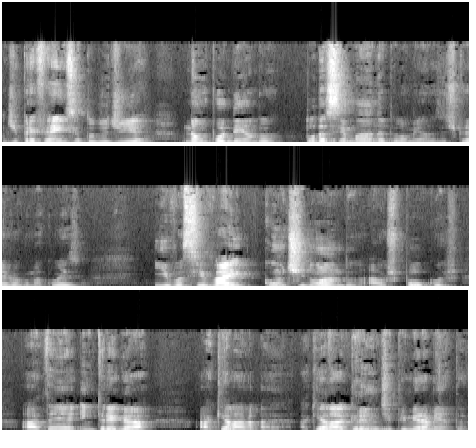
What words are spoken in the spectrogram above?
de preferência todo dia, não podendo toda semana pelo menos, escreve alguma coisa, e você vai continuando aos poucos até entregar aquela, aquela grande primeira meta.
